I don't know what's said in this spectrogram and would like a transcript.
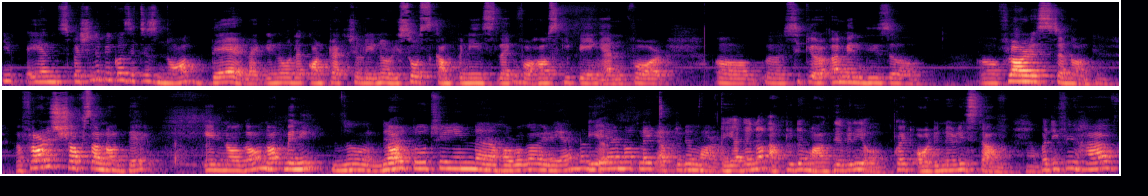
you, and especially because it is not there, like you know, like contractually, you know, resource companies like for housekeeping and for uh, uh, secure. I mean, these uh, uh, florists and all. Uh, florist shops are not there in Nagaon. Not many. No, there are two, three in uh, area, but they are not like up to the mark. Yeah, they're not up to the mark. They're very quite ordinary stuff. But if you have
